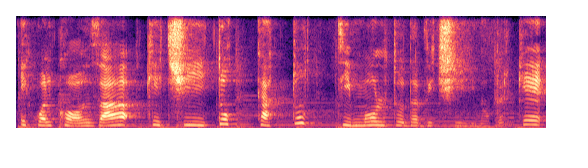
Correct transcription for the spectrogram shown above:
è qualcosa che ci tocca tutti molto da vicino perché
